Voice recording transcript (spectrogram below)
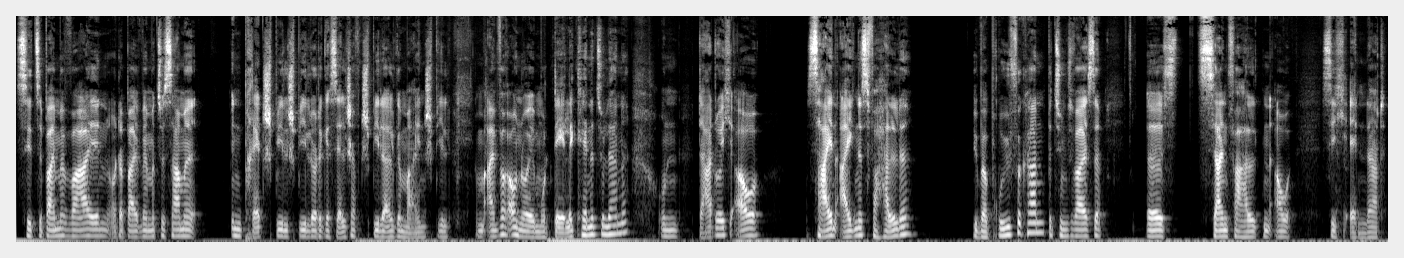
sitze beim Wein oder bei, wenn wir zusammen ein Brettspiel spielt oder Gesellschaftsspiele allgemein spielt, um einfach auch neue Modelle kennenzulernen und dadurch auch sein eigenes Verhalten überprüfen kann, beziehungsweise äh, sein Verhalten auch sich ändert.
